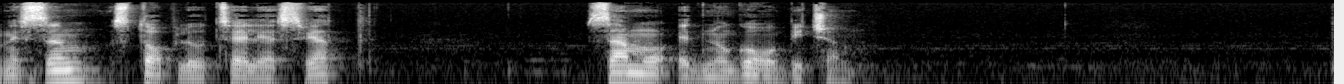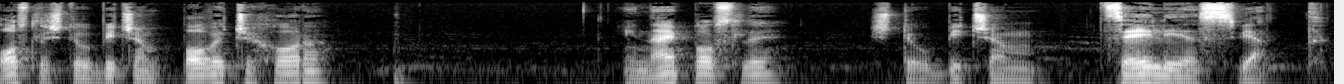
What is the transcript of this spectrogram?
Не съм стопли от целия свят, само едно го обичам. После ще обичам повече хора и най-после ще обичам целия свят.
